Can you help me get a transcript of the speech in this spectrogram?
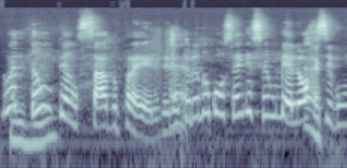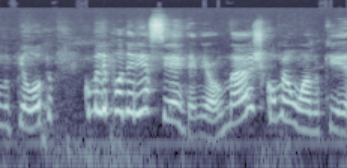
não é uhum. tão pensado para ele, entendeu? É. Então ele não consegue ser um melhor é. segundo piloto como ele poderia ser, entendeu? Mas como é um ano que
